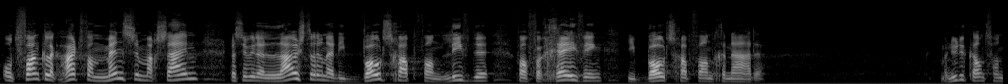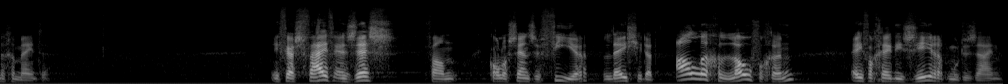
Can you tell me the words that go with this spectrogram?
ontvankelijk hart van mensen mag zijn. Dat ze willen luisteren naar die boodschap van liefde, van vergeving. Die boodschap van genade. Maar nu de kant van de gemeente. In vers 5 en 6 van Colossense 4 lees je dat alle gelovigen evangeliserend moeten zijn.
